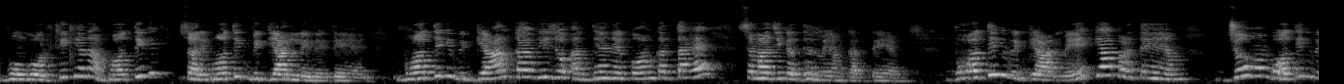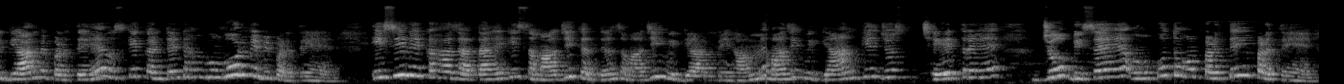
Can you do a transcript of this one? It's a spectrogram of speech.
भूगोल, ठीक है ना? भौतिक सॉरी भौतिक विज्ञान ले लेते हैं। भौतिक विज्ञान का भी जो अध्ययन है, कौन करता है? सामाजिक अध्ययन में हम करते हैं। भौतिक विज्ञान में क्या पढ़ते हैं हम? जो हम भौतिक विज्ञान में पढ़ते हैं, उसके कंटेंट हम भूगोल में भी पढ़ते हैं। इसीलिए कहा जाता है कि सामाजिक अध्ययन, सामाजिक विज्ञान में हम, सामाजिक विज्ञान के जो क्षेत्र हैं, जो विषय हैं, उनको तो हम पढ़ते ही पढ़ते हैं।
